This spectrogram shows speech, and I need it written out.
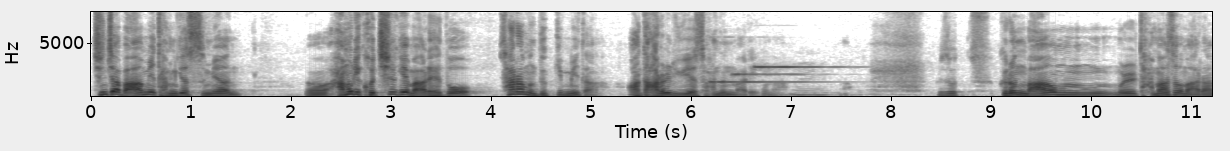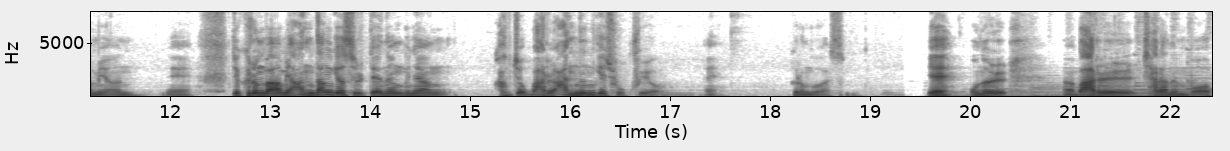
진짜 마음이 담겼으면 어, 아무리 거칠게 말해도 사람은 느낍니다. 아 나를 위해서 하는 말이구나. 그래서 그런 마음을 담아서 말하면 예, 이제 그런 마음이 안 담겼을 때는 그냥 가급적 말을 안 넣는 게 좋고요. 예, 그런 것 같습니다. 예, 오늘 어, 말을 잘하는 법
